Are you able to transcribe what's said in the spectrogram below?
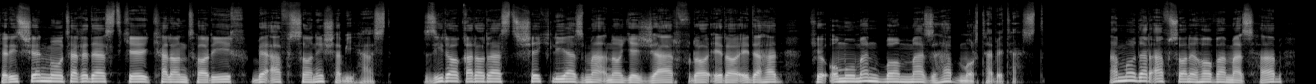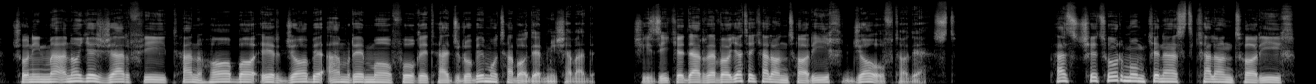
کریسشن معتقد است که کلان تاریخ به افسانه شبیه است زیرا قرار است شکلی از معنای ژرف را ارائه دهد که عموماً با مذهب مرتبط است. اما در افسانه ها و مذهب چون این معنای ژرفی تنها با ارجاب امر مافوق تجربه متبادر می شود چیزی که در روایت کلان تاریخ جا افتاده است. پس چطور ممکن است کلان تاریخ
